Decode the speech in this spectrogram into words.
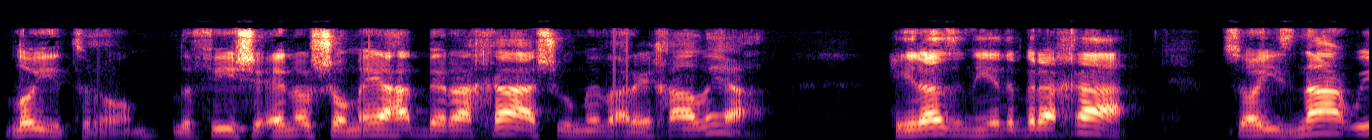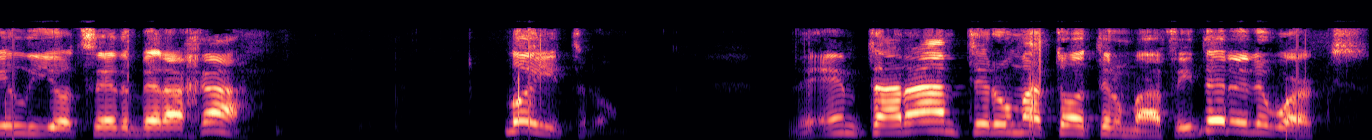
Lo yitrom. Lefi she'eno shomea haberacha shu mevarech. He doesn't hear the beracha. So he's not really yotze the beracha. Lo yitrom. Ve'em taram terumato teruma. If he did it, it works.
